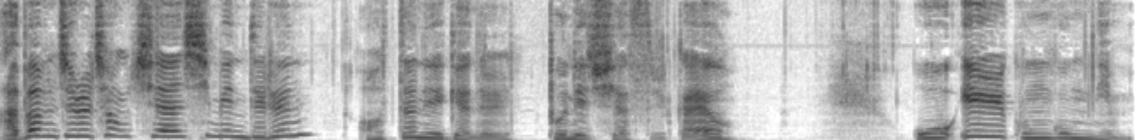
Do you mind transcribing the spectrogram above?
아밤주를 청취한 시민들은 어떤 의견을 보내주셨을까요? 5100님.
